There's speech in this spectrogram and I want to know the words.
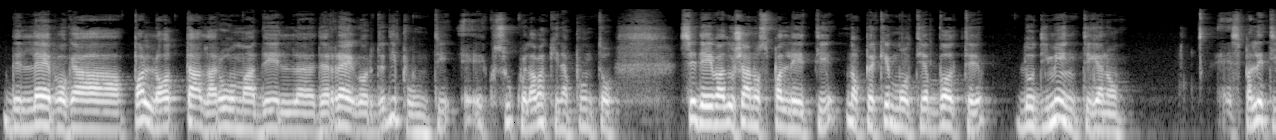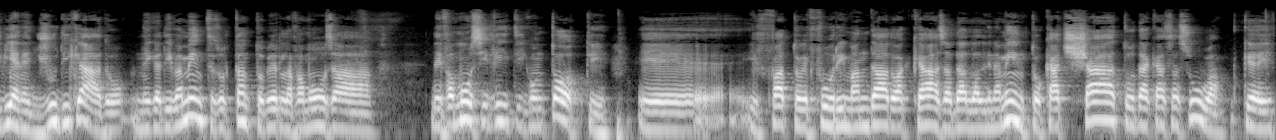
dell'epoca Pallotta, la Roma del, del record di punti e su quella panchina appunto sedeva Luciano Spalletti. No, perché molti a volte lo dimenticano. Eh, Spalletti viene giudicato negativamente soltanto per la famosa dei famosi liti con Totti, eh, il fatto che fu rimandato a casa dall'allenamento, cacciato da casa sua, ok?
